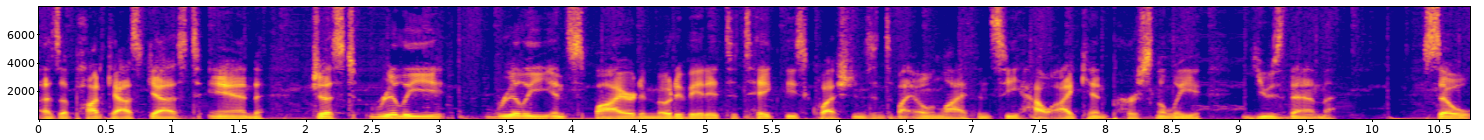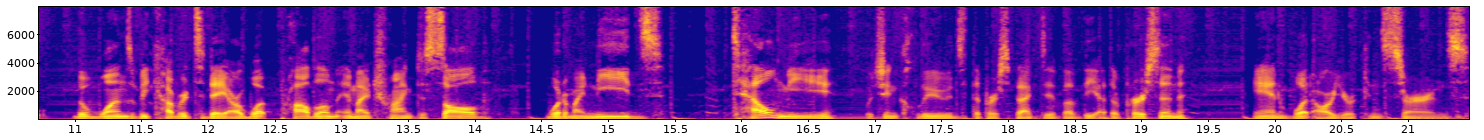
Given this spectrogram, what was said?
as a podcast guest, and just really, really inspired and motivated to take these questions into my own life and see how I can personally use them. So the ones we covered today are: what problem am I trying to solve? What are my needs? Tell me, which includes the perspective of the other person and what are your concerns.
